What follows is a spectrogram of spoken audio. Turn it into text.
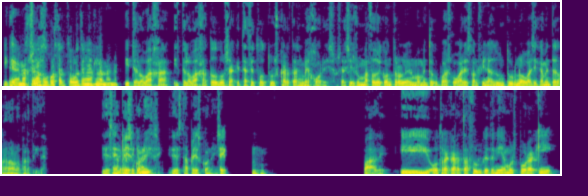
Y que además te baja coste todo lo que tengas en la mano. y te lo baja y te lo baja todo, o sea que te hace todas tus cartas mejores. O sea, si es un mazo de control, en el momento que puedas jugar esto al final de un turno, básicamente has ganado la partida. Y destapees con ello. básicamente Y destapees con ello. Sí. Vale. Y otra carta azul que teníamos por aquí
